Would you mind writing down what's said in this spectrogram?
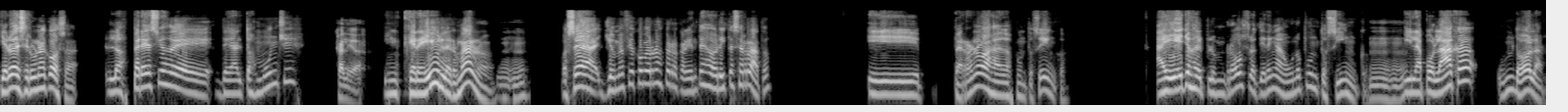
quiero decir una cosa. Los precios de, de Altos Munchis, Calidad. increíble, hermano. Ujú. O sea, yo me fui a comer unos perros calientes ahorita hace rato y perro no baja de 2.5. Ahí ellos el Plum Rose lo tienen a 1.5 Ujú. y la polaca, un dólar.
